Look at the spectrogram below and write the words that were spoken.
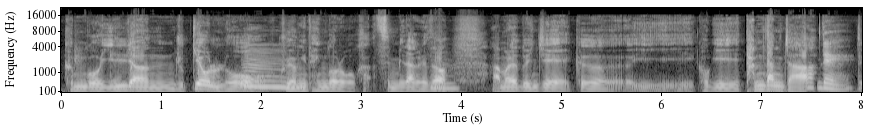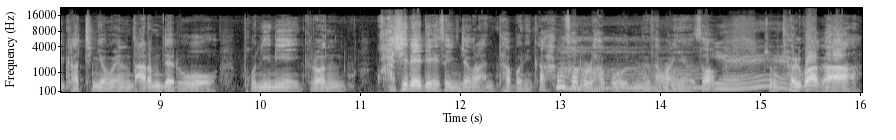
금고 1년 6개월로 음. 구형이 된 거로 같습니다. 그래서 음. 아무래도 이제 그, 이, 거기 담당자 네. 같은 경우에는 나름대로 본인이 그런 과실에 대해서 인정을 않다 보니까 항소를 아, 하고 있는 상황이어서 예. 좀 결과가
